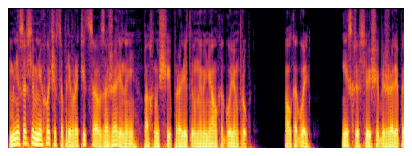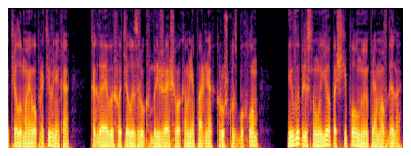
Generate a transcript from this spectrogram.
Мне совсем не хочется превратиться в зажаренный, пахнущий пролитым на меня алкоголем труп. Алкоголь. Искры все еще бежали по телу моего противника, когда я выхватил из рук ближайшего ко мне парня кружку с бухлом и выплеснул ее почти полную прямо в Дэна.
